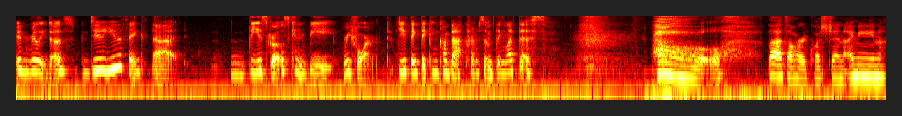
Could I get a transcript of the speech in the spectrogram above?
it really does. Do you think that these girls can be reformed? Do you think they can come back from something like this? Oh, that's a hard question. I mean,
